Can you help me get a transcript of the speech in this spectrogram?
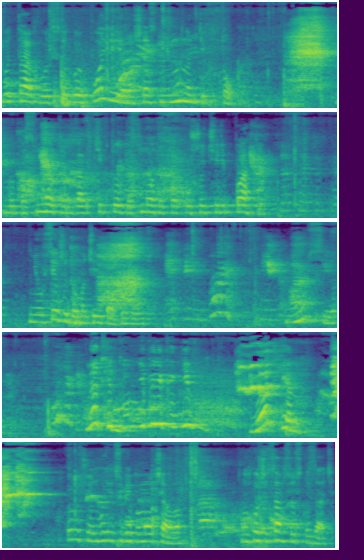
Вот так вот, в такой позе я вас сейчас сниму на ТикТок. Мы посмотрим, как в ТикТоке смотрят, как кушают черепахи. Не у всех же дома черепахи живут. Не у всех. Ну не перекни. Метхин! Короче, он говорит, чтобы я помолчала. Он хочет сам все сказать.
